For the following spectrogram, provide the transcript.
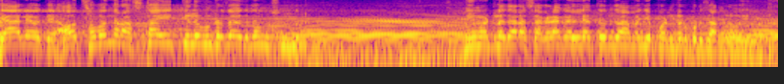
ते आले होते. अहो संबंध रस्ता एक किलोमीटरचा एकदम सुंदर. मी म्हटलं जरा सगळ्या गल्ल्यातून जा म्हणजे पंढरपूर चांगलं होईल.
